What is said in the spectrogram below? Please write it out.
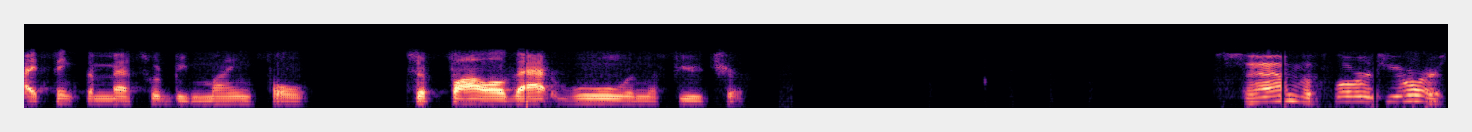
I think the Mets would be mindful to follow that rule in the future. Sam, the floor is yours.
